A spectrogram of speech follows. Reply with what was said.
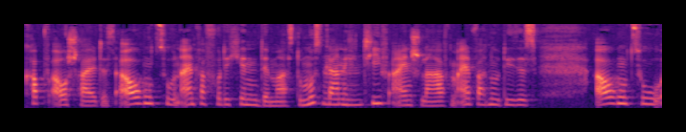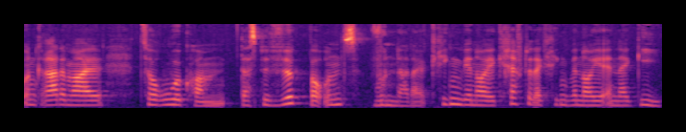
Kopf ausschaltest, Augen zu und einfach vor dich hin dimmerst. Du musst gar nicht Mhm. tief einschlafen, einfach nur dieses Augen zu und gerade mal zur Ruhe kommen. Das bewirkt bei uns Wunder. Da kriegen wir neue Kräfte, da kriegen wir neue Energie.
